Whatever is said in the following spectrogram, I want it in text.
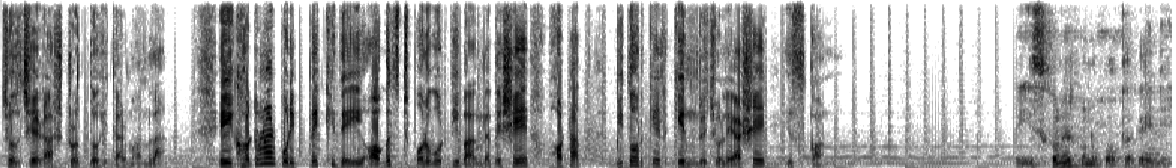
চলছে রাষ্ট্রদ্রোহিতার মামলা। এই ঘটনার পরিপ্রেক্ষিতেই অগস্ট পরবর্তী বাংলাদেশে হঠাৎ বিতর্কের কেন্দ্রে চলে আসে ইসকন। ইসকনের কোনো পতাকাই নেই।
